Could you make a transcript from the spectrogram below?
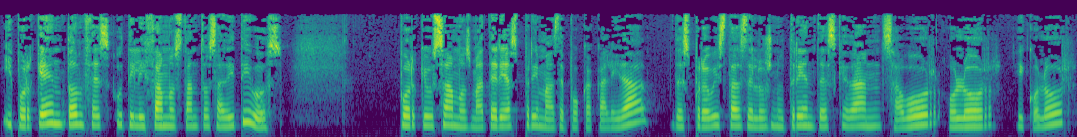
¿Y por qué entonces utilizamos tantos aditivos? Porque usamos materias primas de poca calidad, desprovistas de los nutrientes que dan sabor, olor y color,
